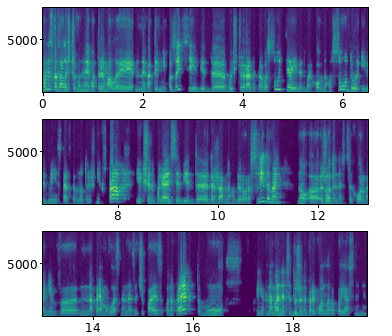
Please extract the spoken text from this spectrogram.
Вони сказали, що вони отримали негативні позиції від е, Вищої ради правосуддя, і від Верховного суду, і від Міністерства внутрішніх справ, і, якщо не помиляюся, від е, Державного бюро розслідувань. Ну е, жоден із цих органів напряму власне не зачіпає законопроект, тому, як на мене, це дуже непереконливе пояснення.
